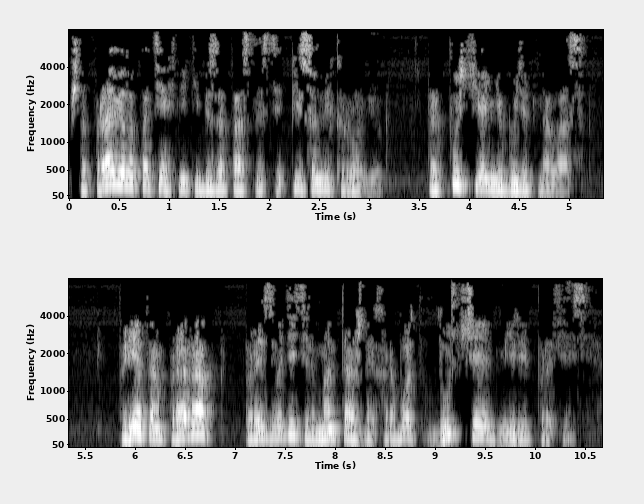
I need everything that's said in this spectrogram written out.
что правила по технике безопасности писаны кровью, так пусть ее не будет на вас. При этом прораб, производитель монтажных работ – лучшая в мире профессия.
